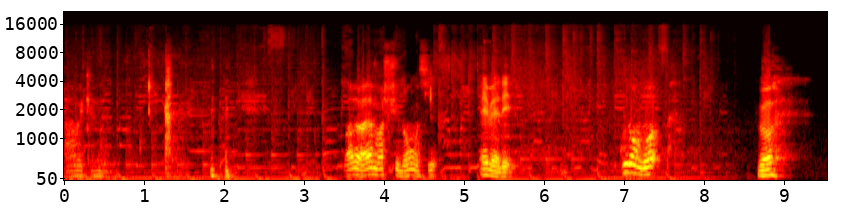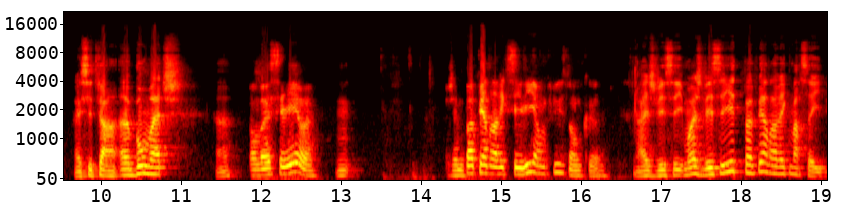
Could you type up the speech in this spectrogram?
Ah ouais, quand même. ouais, ouais, moi je suis bon aussi. Eh ben allez. Coup d'envoi. Bon, on va essayer de faire un, bon match. Hein. On va essayer, ouais. Mm. J'aime pas perdre avec Séville en plus, donc. Euh. je vais essayer. Moi, je vais essayer de pas perdre avec Marseille.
